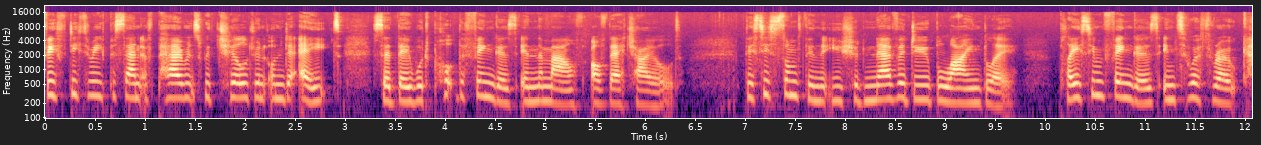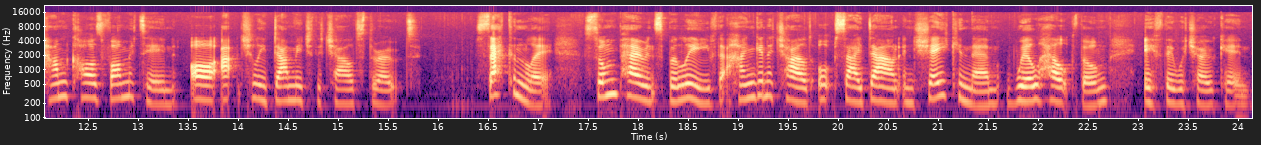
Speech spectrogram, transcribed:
53% of parents with children under 8 said they would put the fingers in the mouth of their child. This is something that you should never do blindly. Placing fingers into a throat can cause vomiting or actually damage the child's throat. Secondly, some parents believe that hanging a child upside down and shaking them will help them if they were choking.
